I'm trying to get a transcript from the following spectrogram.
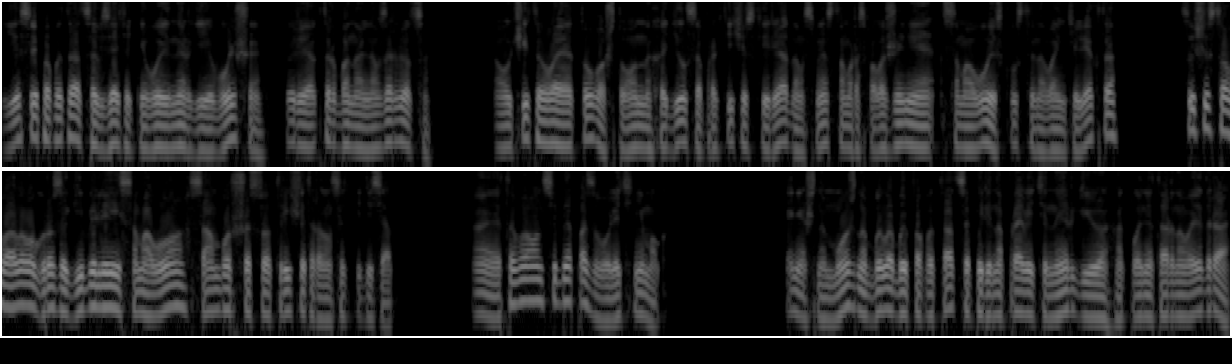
Если попытаться взять от него энергии больше, то реактор банально взорвется. А учитывая то, что он находился практически рядом с местом расположения самого искусственного интеллекта, существовала угроза гибели и самого Самбур 603-1450. А этого он себе позволить не мог. Конечно, можно было бы попытаться перенаправить энергию от планетарного ядра,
